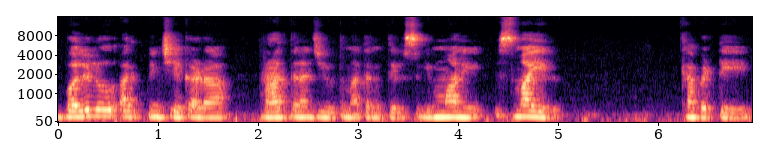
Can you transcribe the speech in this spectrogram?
బలులు అర్పించే కాడ ప్రార్థన జీవితం అతనికి తెలుసు. ఇమ్మాని ఇస్మాయిల్. కాబట్టి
